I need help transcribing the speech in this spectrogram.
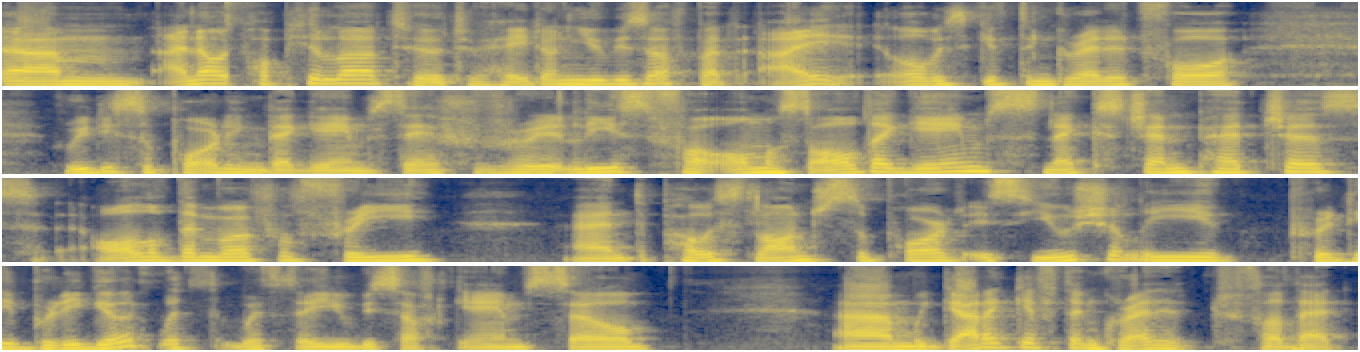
um, I know it's popular to to hate on Ubisoft, but I always give them credit for really supporting their games. They've released for almost all their games next gen patches. All of them were for free, and the post launch support is usually pretty pretty good with with the Ubisoft games. So um, we gotta give them credit for that.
